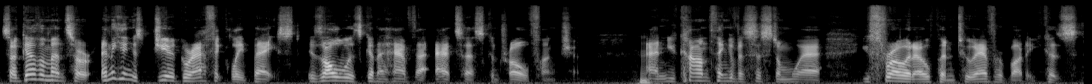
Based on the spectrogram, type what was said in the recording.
So governments or anything that's geographically based is always going to have that access control function, hmm. and you can't think of a system where you throw it open to everybody because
